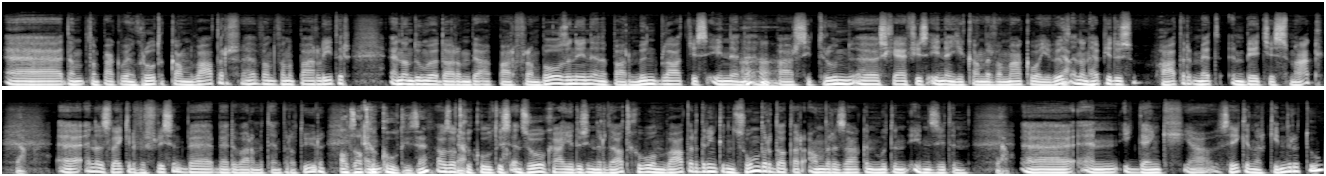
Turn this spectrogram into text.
Uh, dan, dan pakken we een grote kan water hè, van, van een paar liter. En dan doen we daar een, paar frambozen in en een paar muntblaadjes in en, een paar citroenschijfjes in. En je kan ervan maken wat je wilt. En dan heb je dus water met een beetje smaak. Ja. Uh, en dat is lekker verfrissend bij, bij de warme temperaturen. Als dat gekoeld is, hè? Als dat gekoeld is. En zo ga je dus inderdaad gewoon water drinken zonder dat er andere zaken moeten inzitten. Ja. Uh, en ik denk, ja, zeker naar kinderen toe,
